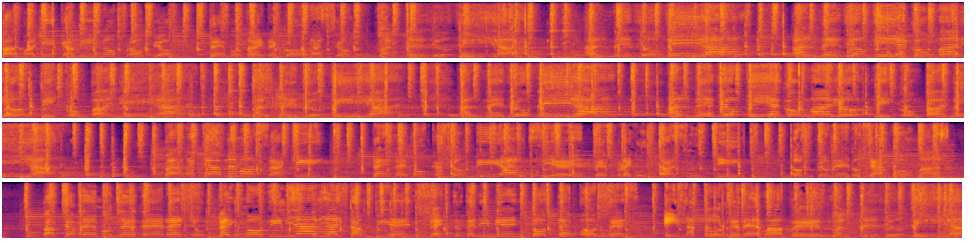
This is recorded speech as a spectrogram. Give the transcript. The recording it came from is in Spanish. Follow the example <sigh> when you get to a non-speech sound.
Vamos allí camino propio de moda y decoración. Al mediodía, al mediodía, al mediodía con Mario y compañía. Al mediodía, al mediodía, al mediodía con Mario y compañía para que hablemos aquí de la educación vial. Siete preguntas y un chin, los pioneros y algo más. Para que hablemos de derecho, de inmobiliaria y también de entretenimientos, deportes y la torre de Babel. Al mediodía,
